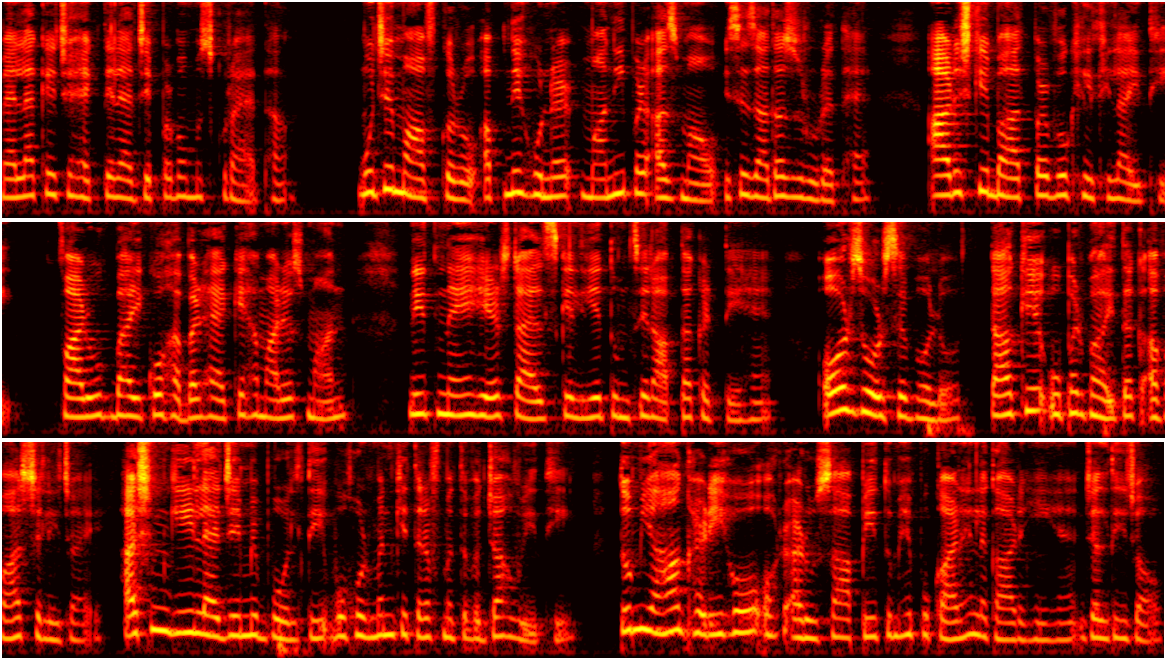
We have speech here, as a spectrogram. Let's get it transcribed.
बेला के चहकते लहजे पर वो मुस्कुराया था। मुझे माफ़ करो, अपने हुनर मानी पर आजमाओ, इसे ज़्यादा ज़रूरत है। आरिश की बात पर वो खिलखिलाई थी। फारूक भाई को खबर है कि हमारे उस्मान नित नए हेयर स्टाइल्स के लिए तुमसे रबता करते हैं। और ज़ोर से बोलो, ताकि ऊपर भाई तक आवाज़ चली जाए। हशमगी लहजे में बोलती, वो हुरमन की तरफ़ मतवजा हुई थी। तुम यहाँ खड़ी हो और अरूसा आपी तुम्हें पुकारने लगा रही हैं। जल्दी जाओ।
